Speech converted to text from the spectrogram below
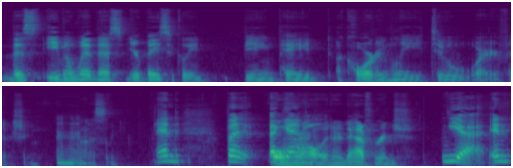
this even with this, you're basically being paid accordingly to where you're finishing. Mm-hmm. Honestly, And but again, overall, in an average, Yeah, and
